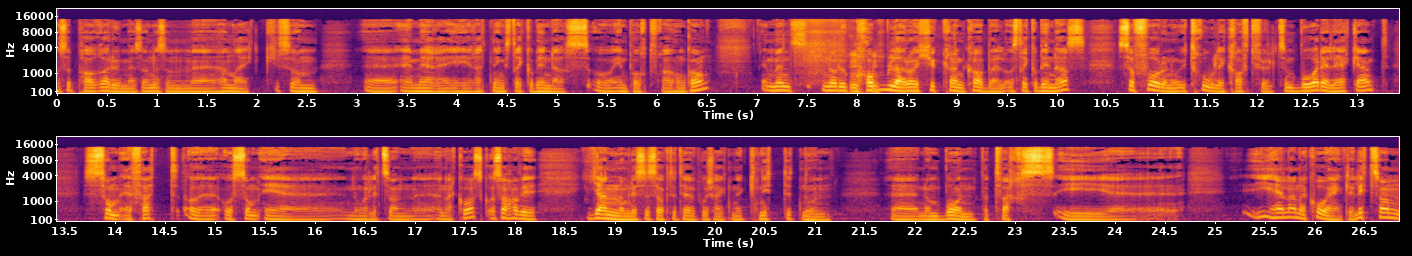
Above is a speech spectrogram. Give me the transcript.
og så parer du med sånne som Henrik, som er mer i retning strikk og binders og import fra Hongkong. Mens når du kobler da tjukk grønn kabel og strikk og binders, så får du noe utrolig kraftfullt som både er lekent, som er fett, og, og som er noe litt sånn NRK-sk. Og så har vi gjennom disse sakte-TV-prosjektene knyttet noen, eh, noen bånd på tvers i eh, i hele NRK, egentlig. Litt sånn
